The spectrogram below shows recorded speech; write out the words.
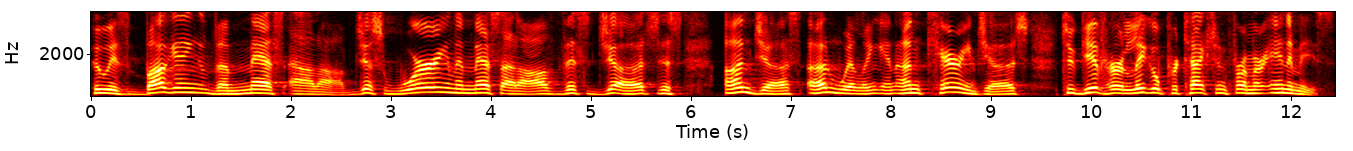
who is bugging the mess out of, just worrying the mess out of this judge, this unjust, unwilling, and uncaring judge to give her legal protection from her enemies.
